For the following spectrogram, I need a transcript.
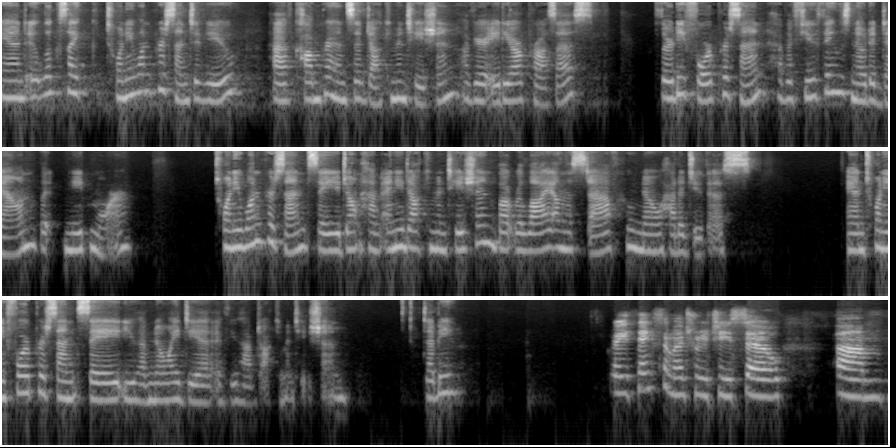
And it looks like 21% of you have comprehensive documentation of your ADR process. 34% have a few things noted down but need more. 21% say you don't have any documentation but rely on the staff who know how to do this. And 24% say you have no idea if you have documentation. Debbie? Great, thanks so much, Ruchi. So um,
